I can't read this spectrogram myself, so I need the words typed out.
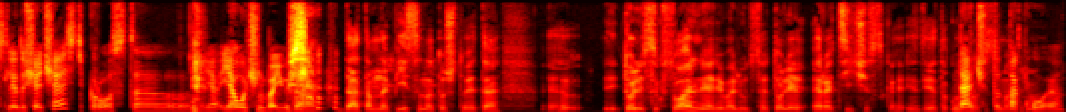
Следующая часть просто... Я, я очень боюсь. Да, да, там написано то, что это э, то ли сексуальная революция, то ли эротическая. Я такой да, что-то такое.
